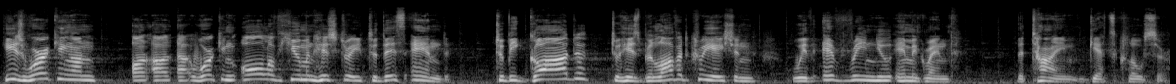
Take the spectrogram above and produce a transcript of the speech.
He's working on, on, on uh, working all of human history to this end to be God to his beloved creation with every new immigrant, the time gets closer.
